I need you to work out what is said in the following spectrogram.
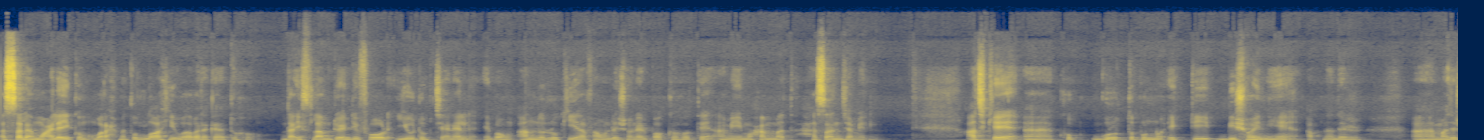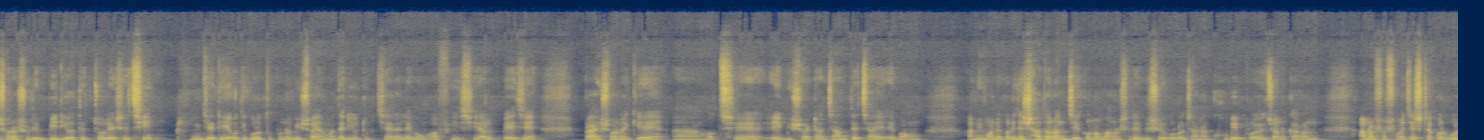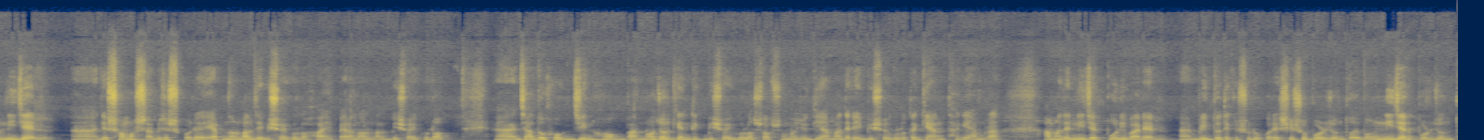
আসসালামু আলাইকুম ওরহমতুল্লাহি ওবরাকাতুহ the Islam twenty four YouTube channel এবং আন্নুর রুকিয়া ফাউন্ডেশনের পক্ষ হতে আমি মোহাম্মদ হাসান জামিল। আজকে খুব গুরুত্বপূর্ণ একটি বিষয় নিয়ে আপনাদের মাঝে সরাসরি ভিডিওতে চলে এসেছি, যেটি অতি গুরুত্বপূর্ণ বিষয় আমাদের ইউটিউব চ্যানেল এবং অফিসিয়াল পেজে। প্রায়শ অনেকে হচ্ছে এই বিষয়টা জানতে চায় এবং আমি মনে করি যে সাধারণ যে কোনো মানুষের এই বিষয়গুলো জানা খুবই প্রয়োজন, কারণ আমরা সবসময় চেষ্টা করব নিজের যে সমস্যা, বিশেষ করে অ্যাবনর্মাল যে বিষয়গুলো হয় প্যারানর্মাল বিষয়গুলো জাদু হোক, জিন হোক বা নজর কেন্দ্রিক বিষয়গুলো, সবসময় যদি আমাদের এই বিষয়গুলোতে জ্ঞান থাকে, আমরা আমাদের নিজের পরিবারের বৃদ্ধ থেকে শুরু করে শিশু পর্যন্ত এবং নিজের পর্যন্ত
